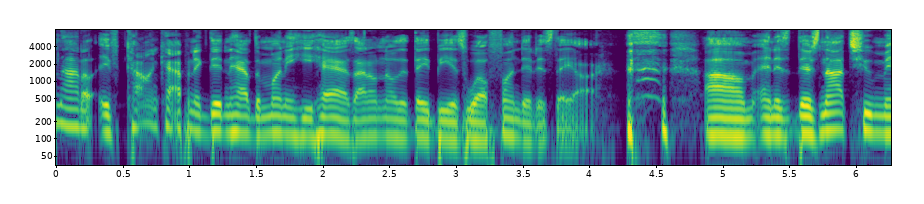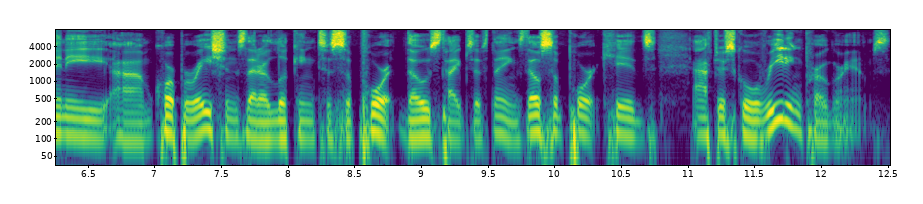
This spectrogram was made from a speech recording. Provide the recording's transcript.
not a, if Colin Kaepernick didn't have the money he has, I don't know that they'd be as well funded as they are. um, and there's not too many um, corporations that are looking to support those types of things. They'll support kids after school reading programs.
